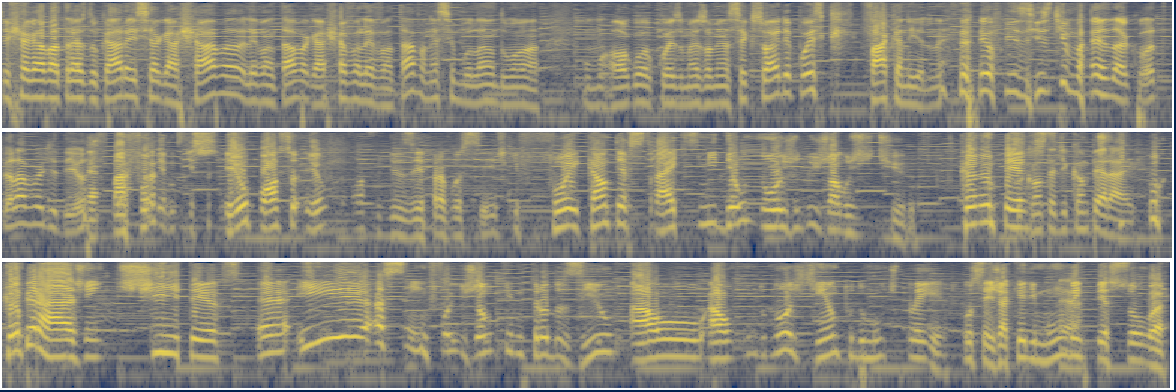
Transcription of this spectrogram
Você chegava atrás do cara e se agachava, levantava, agachava, levantava, né, simulando uma, uma alguma coisa mais ou menos sexual e depois faca nele, né? Eu fiz isso demais da conta, pelo amor de Deus. É, mas foi, eu posso, eu posso dizer para vocês que foi Counter Strike que me deu nojo dos jogos de tiro campers. Por conta de camperagem. Por camperagem, cheaters. É, e assim, foi o jogo que me introduziu ao, ao mundo nojento do multiplayer. Ou seja, aquele mundo é. em que pessoa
